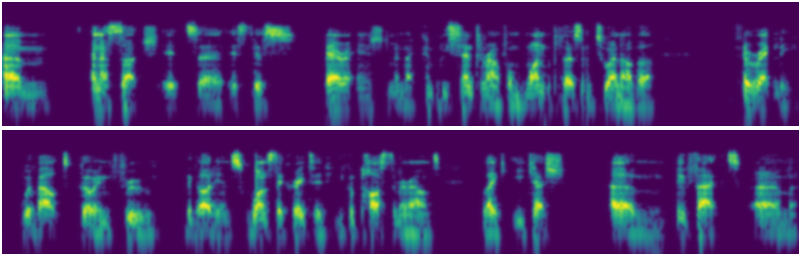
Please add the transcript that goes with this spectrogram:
Um, and as such, it's uh, it's this bearer instrument that can be sent around from one person to another directly without going through the guardians. Once they're created, you can pass them around like eCash. Um, in fact, um,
